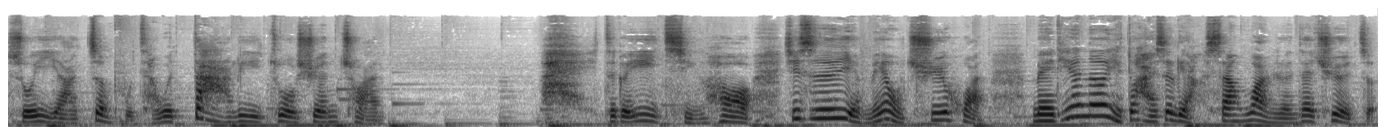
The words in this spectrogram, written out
所以啊，政府才会大力做宣传。唉，这个疫情哈，其实也没有趋缓，每天呢也都还是两三万人在确诊。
